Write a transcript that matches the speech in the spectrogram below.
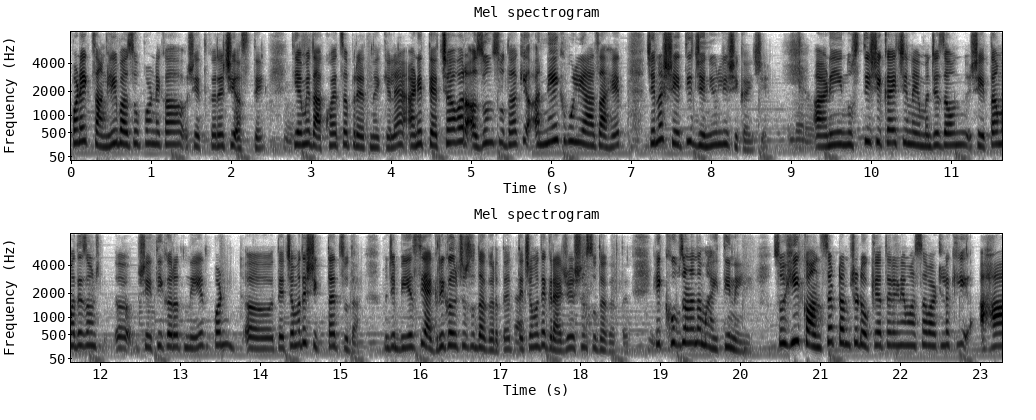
पण एक चांगली बाजू पण एका शेतकऱ्याची असते ती आम्ही दाखवायचा प्रयत्न केलाय आणि त्याच्यावर अजून सुद्धा की अनेक मुली आज आहेत जे ना शेती जेन्युनली शिकायची. आणि नुसती शिकायची नाही म्हणजे जाऊन शेतामध्ये जाऊन शेती करत नाहीत पण त्याच्यामध्ये शिकतायत सुद्धा. म्हणजे बी एस सी ॲग्रिकल्चर सुद्धा करतायत त्याच्यामध्ये ग्रॅज्युएशन सुद्धा करतायत. हे खूप जणांना माहिती नाही सो ही कॉन्सेप्ट आमच्या डोक्यात आली आणि असं वाटलं की हा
